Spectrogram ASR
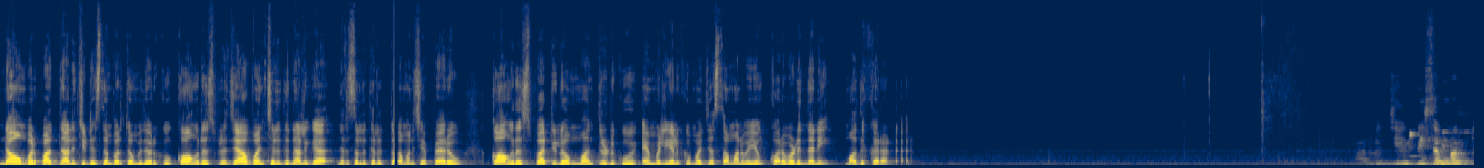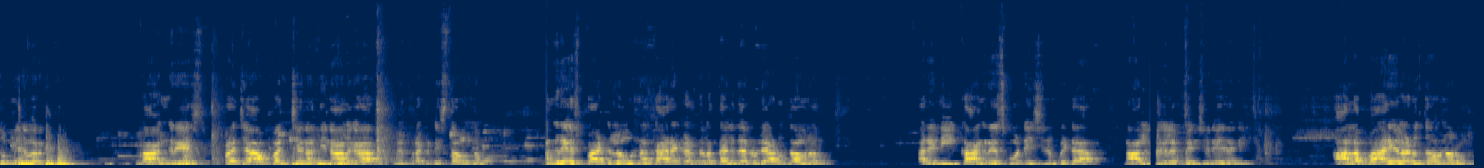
నవంబర్ పద్నాలుగు నుంచి డిసెంబర్ తొమ్మిది వరకు కాంగ్రెస్ ప్రజా వంచన దినాలుగా నిరసనలు తెలుపుతామని చెప్పారు. కాంగ్రెస్ పార్టీలో మంత్రులకు ఎమ్మెల్యేలకు మధ్య సమన్వయం కొరవడిందని మధుకర్ అన్నారు. డిసెంబర్ తొమ్మిది వరకు కాంగ్రెస్ ప్రజా వంచన దినాలుగా మేము ప్రకటిస్తూ ఉన్నాం. కాంగ్రెస్ పార్టీలో ఉన్న కార్యకర్తల తల్లిదండ్రులే అడుగుతా ఉన్నారు. అరే నీ కాంగ్రెస్ కోటేసిన బిడ్డ నాలుగు వేల పెన్షన్ ఏదని. వాళ్ళ భార్యలు అడుగుతా ఉన్నారు.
